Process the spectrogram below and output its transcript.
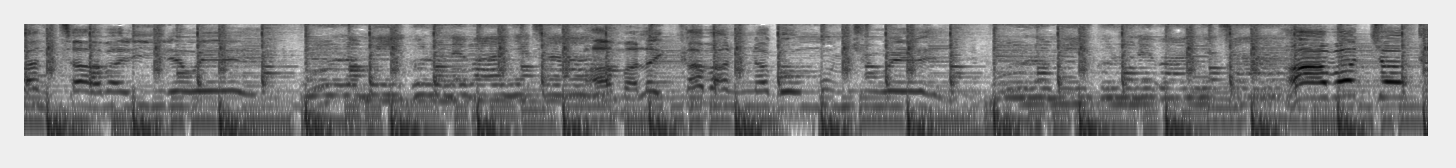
banta baliriwe muno mwigulu ne banyeta. Bamalayika bannago munjuwe muno mwigulu ne banyeta. Abajjaka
